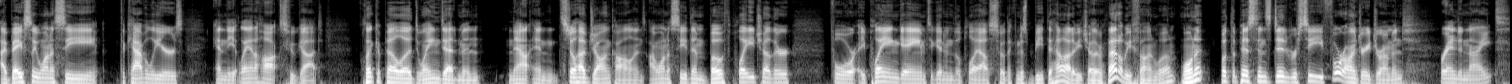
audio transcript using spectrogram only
I basically want to see the Cavaliers and the Atlanta Hawks, who got Clint Capela, Dewayne Dedmon, now and still have John Collins. I want to see them both play each other for a playing game to get into the playoffs so they can just beat the hell out of each other. That'll be fun, won't it? But the Pistons did receive for Andre Drummond, Brandon Knight,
